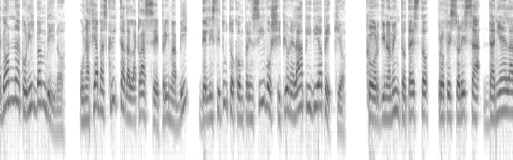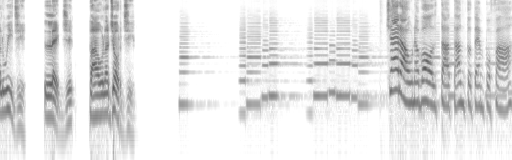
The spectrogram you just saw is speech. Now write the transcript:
Donna con il bambino, una fiaba scritta dalla classe prima B dell'Istituto Comprensivo Scipione Lapi di Apecchio. Coordinamento testo professoressa Daniela Luigi. Legge Paola Giorgi. C'era una volta, tanto tempo fa,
